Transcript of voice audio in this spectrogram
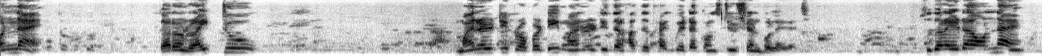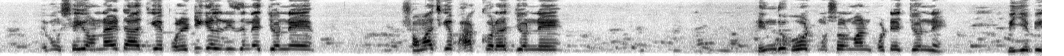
অন্যায়। কারণ রাইট টু মাইনরিটি প্রপার্টি মাইনরিটিদের হাতে থাকবে এটা কনস্টিটিউশন বলে গেছে। সুতরাং এটা অন্যায় এবং সেই অন্যায়টা আজকে পলিটিক্যাল রিজনের জন্য, সমাজকে ভাগ করার জন্যে, হিন্দু ভোট, মুসলমান ভোটের জন্যে বিজেপি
